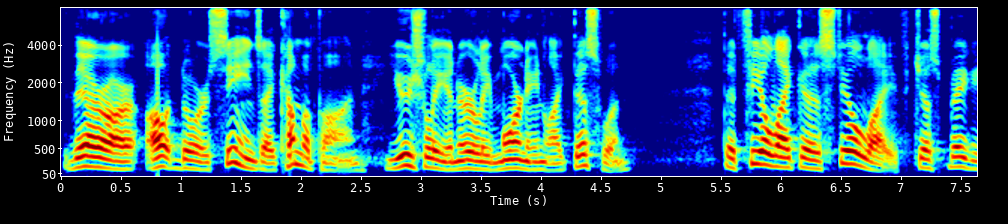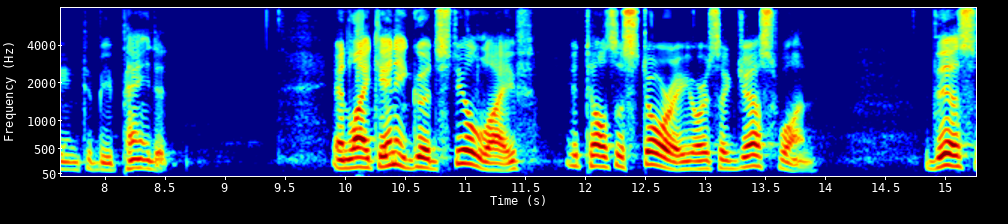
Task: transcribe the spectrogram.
There are outdoor scenes I come upon, usually in early morning like this one, that feel like a still life just begging to be painted. And like any good still life, it tells a story or suggests one. This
